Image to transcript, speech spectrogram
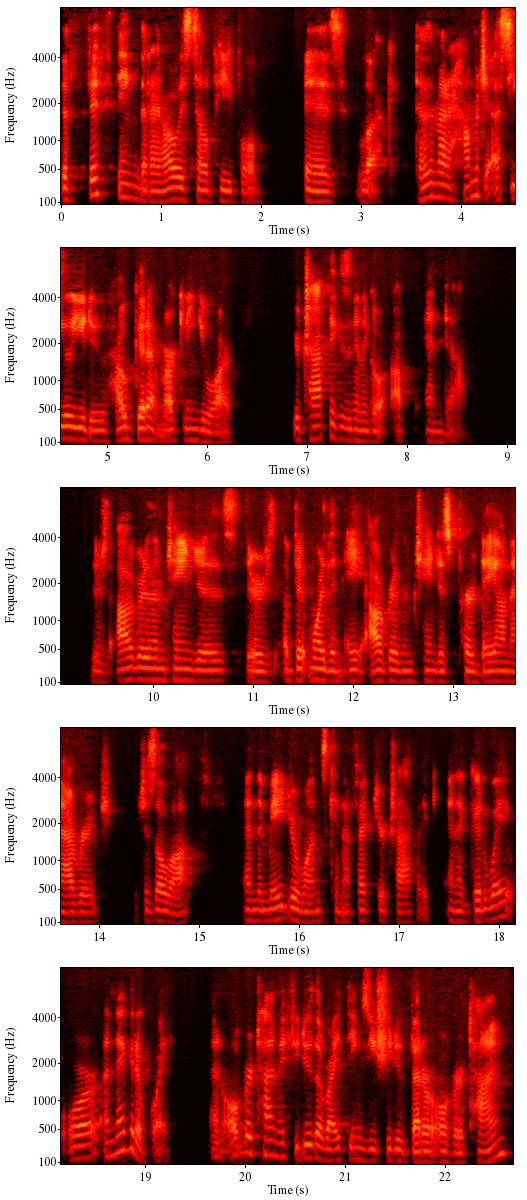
The fifth thing that I always tell people is look, it doesn't matter how much SEO you do, how good at marketing you are, your traffic is going to go up and down. There's algorithm changes. There's a bit more than eight algorithm changes per day on average, which is a lot and the major ones can affect your traffic in a good way or a negative way. And over time, if you do the right things, you should do better over time.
